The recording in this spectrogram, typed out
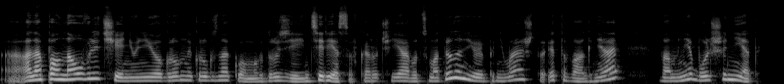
А, Она полна увлечений, у нее огромный круг знакомых, друзей, интересов. Короче, я вот смотрю на нее и понимаю, что этого огня во мне больше нет.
